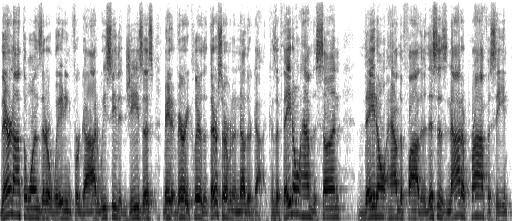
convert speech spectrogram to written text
They're not the ones that are waiting for God. We see that Jesus made it very clear that they're serving another God. Because if they don't have the Son, they don't have the Father. This is not a prophecy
